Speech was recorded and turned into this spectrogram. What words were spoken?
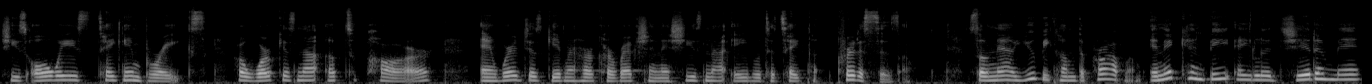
She's always taking breaks. Her work is not up to par, and we're just giving her correction, and she's not able to take criticism. So now you become the problem, and it can be a legitimate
